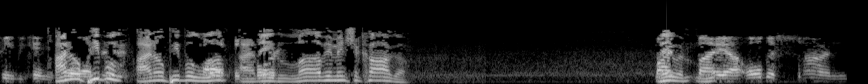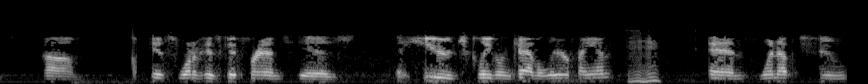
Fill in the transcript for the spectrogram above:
he became. a I know people. I know people love. Uh, they love him in Chicago. My would- my uh, oldest son, um, his one of his good friends is a huge Cleveland Cavalier fan, hmm and went up to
